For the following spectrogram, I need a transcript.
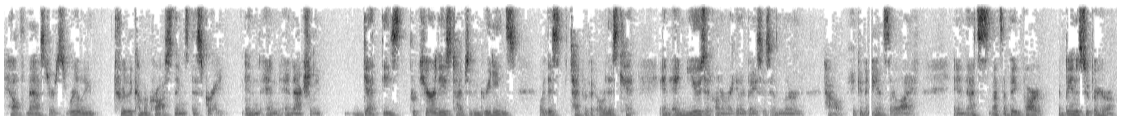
health masters really truly come across things this great and, and, and actually get these procure these types of ingredients or this type of or this kit and, and use it on a regular basis and learn how it can enhance their life. And that's that's a big part of being a superhero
